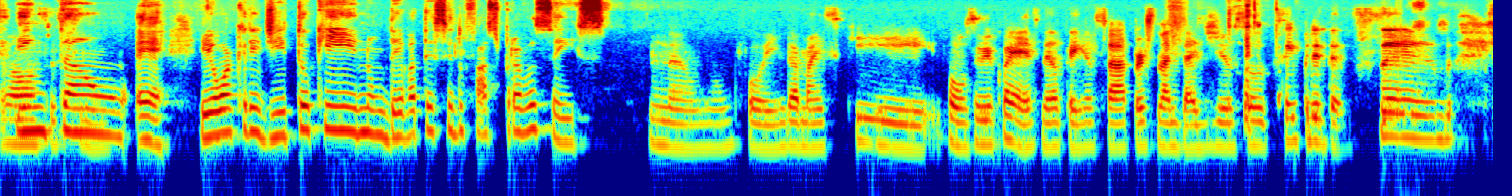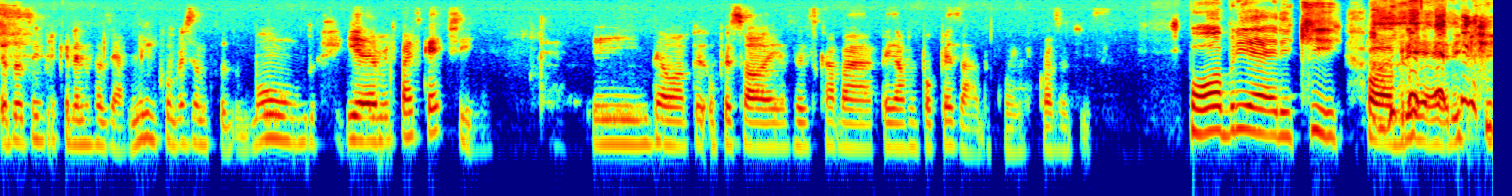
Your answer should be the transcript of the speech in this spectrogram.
Nossa, então, sim. é, eu acredito que não deva ter sido fácil para vocês. Não, não foi. Ainda mais que, bom, você me conhece, né? Eu tenho essa personalidade de eu sou sempre dançando, eu tô sempre querendo fazer amigo, conversando com todo mundo, e ele é muito mais quietinho. E, então a, o pessoal às vezes acaba, pegava um pouco pesado com ele por causa disso. Pobre Eric. Pobre Eric.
